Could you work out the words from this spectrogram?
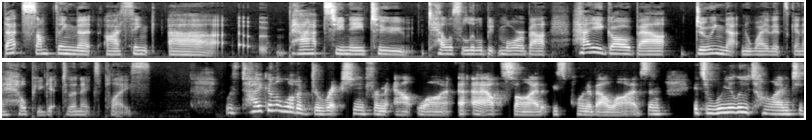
That's something that I think uh, perhaps you need to tell us a little bit more about how you go about doing that in a way that's going to help you get to the next place we've taken a lot of direction from outline, outside at this point of our lives. And it's really time to,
